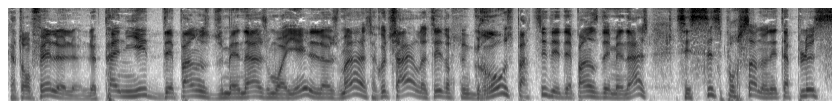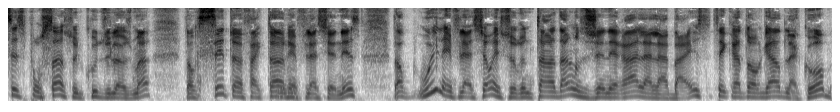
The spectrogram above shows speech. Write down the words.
quand on fait le, panier de dépenses du ménage moyen, le logement, ça coûte cher. Là, donc, c'est une grosse partie des dépenses des ménages. C'est 6% On est à plus 6% sur le coût du logement. Donc, c'est un facteur mhm. inflationniste. Donc, oui, l'inflation est sur une tendance générale à la baisse. sais, quand on regarde la courbe,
